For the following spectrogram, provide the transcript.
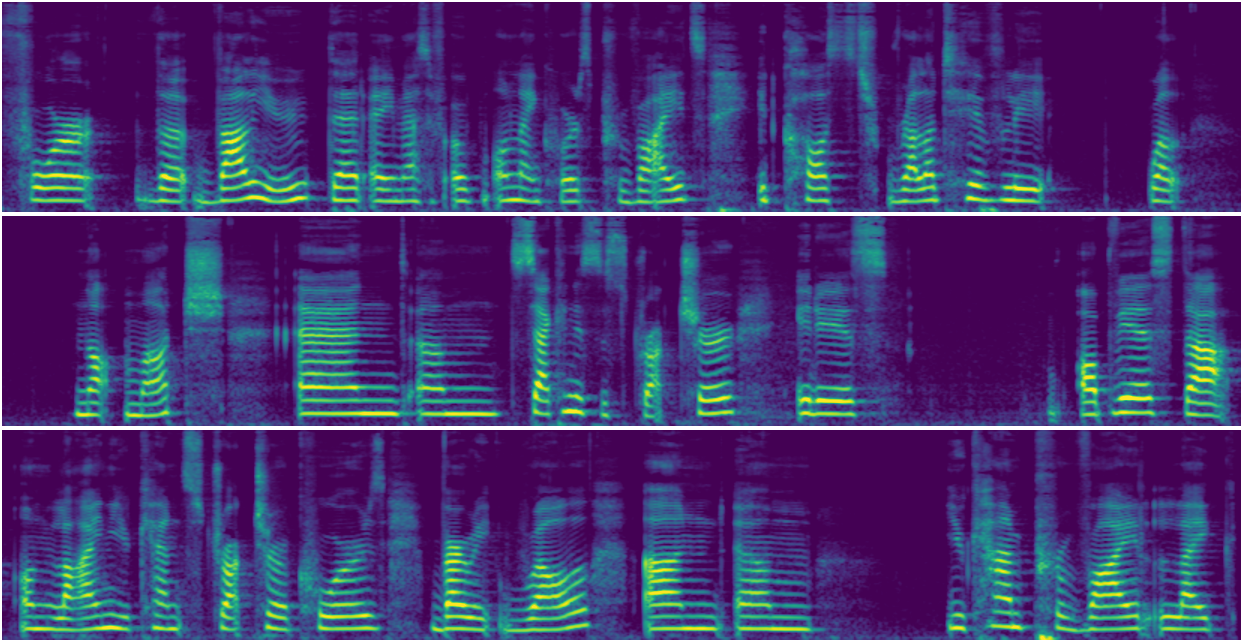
for the value that a massive open online course provides, it costs relatively, well, not much. And um, second is the structure. It is obvious that online you can structure a course very well and um, you can provide like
